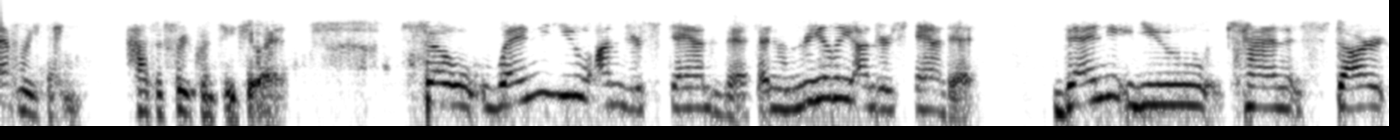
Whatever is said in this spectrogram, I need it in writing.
Everything has a frequency to it. So when you understand this and really understand it, then you can start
